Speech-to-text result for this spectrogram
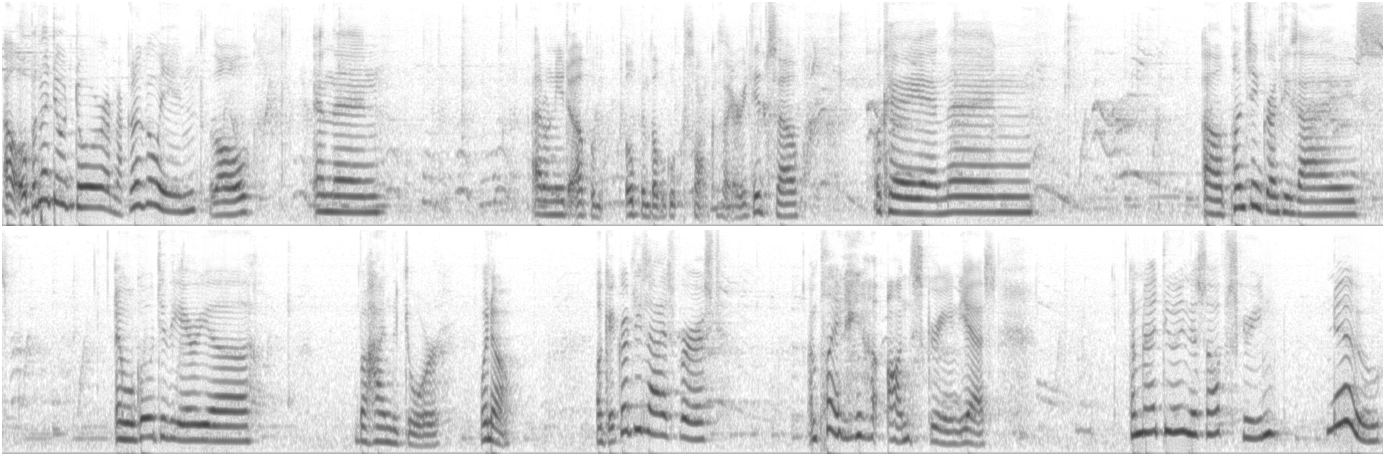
I'll open the note door, I'm not gonna go in, lol. And then, I don't need to open, open Bubble Swamp because I already did so. Okay, and then I'll punch in Grunty's eyes. And we'll go to the area behind the door. Wait, no. I'll get Grunty's eyes first. I'm playing on screen, yes. I'm not doing this off screen. No.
